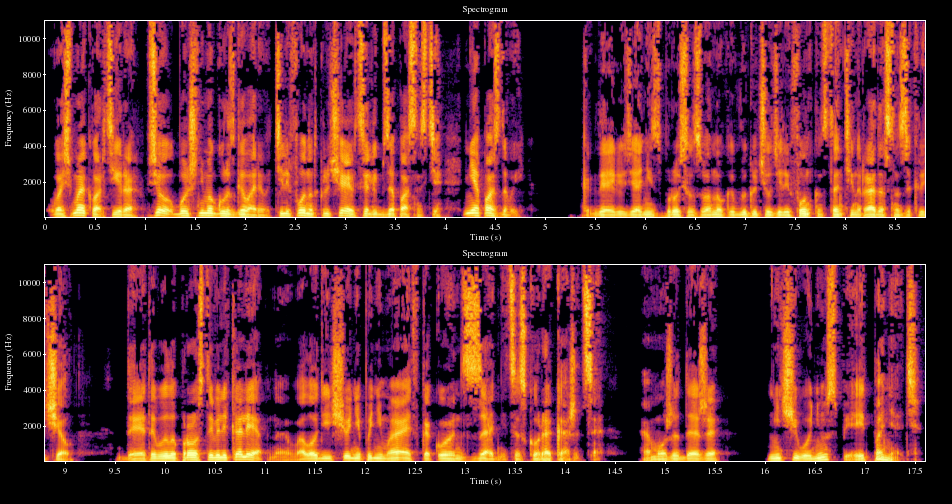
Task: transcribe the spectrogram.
Восьмая квартира. Все, больше не могу разговаривать. Телефон отключаю в цели безопасности. Не опаздывай. Когда иллюзионист сбросил звонок и выключил телефон, Константин радостно закричал. Да это было просто великолепно. Володя еще не понимает, в какой он заднице скоро окажется. А может, даже ничего не успеет понять.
